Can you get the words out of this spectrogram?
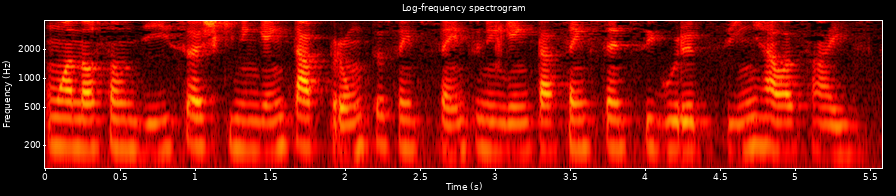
uma noção disso, acho que ninguém tá pronta 100%, ninguém tá 100% segura de si em relação a isso.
